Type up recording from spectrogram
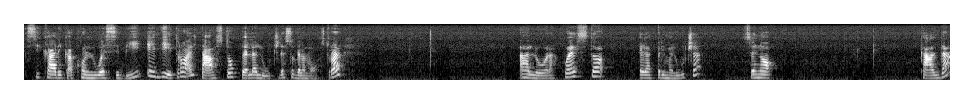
si carica con l'usb e dietro ha il tasto per la luce. Adesso ve la mostro eh. allora questo è la prima luce se no calda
